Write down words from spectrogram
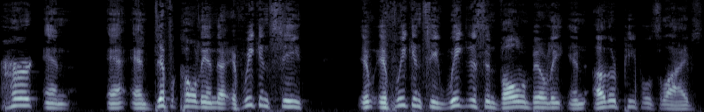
hurt and, and, and difficulty in there, if we can see, if, if we can see weakness and vulnerability in other people's lives,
